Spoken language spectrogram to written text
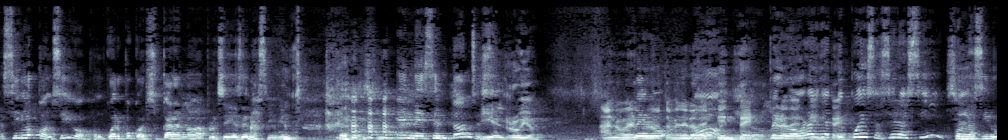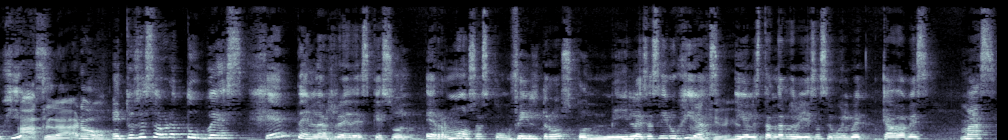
sí lo consigo, un cuerpo con su cara no, porque sí es de nacimiento. en ese entonces. Y el rubio. Ah, no, el pero, rubio también era no, de tinte. Pero de ahora ya te puedes hacer así, con las cirugías. Ah, claro. Entonces ahora tú ves gente en las redes que son hermosas, con filtros, con miles de cirugías, Sí, sí. y el estándar de belleza se vuelve cada vez más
